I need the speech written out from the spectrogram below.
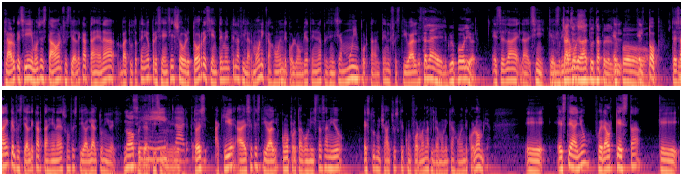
Claro que sí, hemos estado en el Festival de Cartagena, Batuta ha tenido presencia y sobre todo recientemente la Filarmónica Joven de Colombia ha tenido una presencia muy importante en el festival. Esta es la del Grupo Bolívar. Esta es la, la sí, que es de Batuta, pero el, grupo... El top. Ustedes saben que el Festival de Cartagena es un festival de alto nivel. No, pues de altísimo nivel. Entonces, aquí a ese festival como protagonistas han ido estos muchachos que conforman la Filarmónica Joven de Colombia. Eh, este año fue la orquesta que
